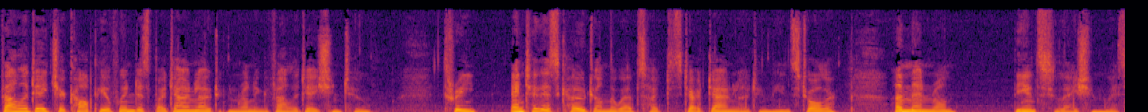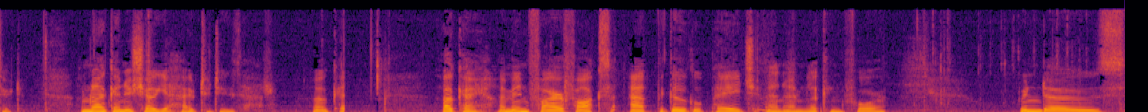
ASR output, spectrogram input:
Validate your copy of Windows by downloading and running a validation tool. 3. Enter this code on the website to start downloading the installer and then run the installation wizard. I'm now going to show you how to do that. Okay. Okay, I'm in Firefox at the Google page and I'm looking for Windows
